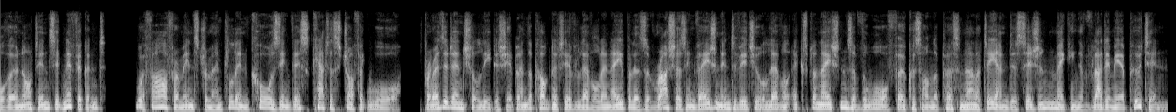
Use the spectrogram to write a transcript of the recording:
although not insignificant, were far from instrumental in causing this catastrophic war. Presidential leadership and the cognitive level enablers of Russia's invasion individual level explanations of the war focus on the personality and decision-making of Vladimir Putin.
